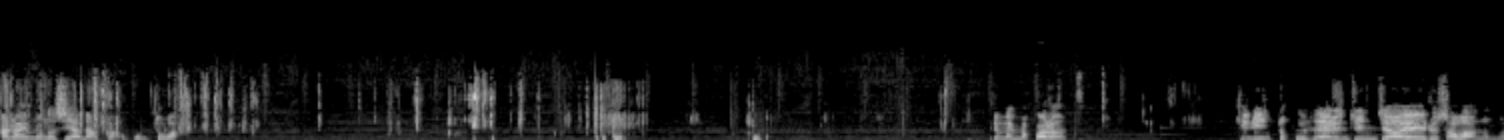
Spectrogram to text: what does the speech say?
洗い物しやなあかん、本当は。でも今から、キリン特製ジンジャーエールサワー飲む。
